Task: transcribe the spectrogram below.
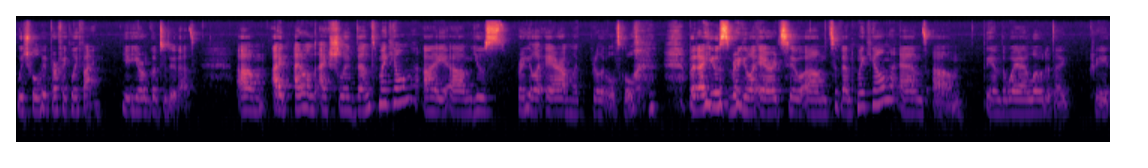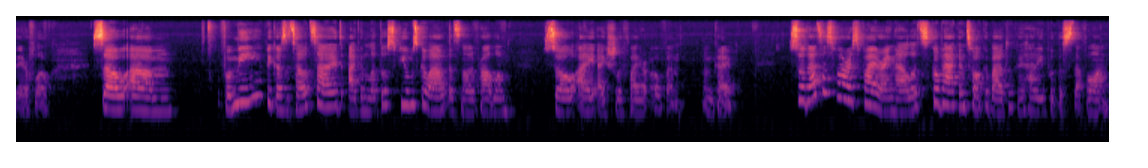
which will be perfectly fine. You're good to do that. Um, I, I don't actually vent my kiln. I um, use regular air. I'm like really old school, but I use regular air to um, to vent my kiln, and um, the, the way I load it, I create airflow. So um, for me, because it's outside, I can let those fumes go out, that's not a problem. So I actually fire open, okay? So that's as far as firing now. Let's go back and talk about, okay, how do you put this stuff on?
